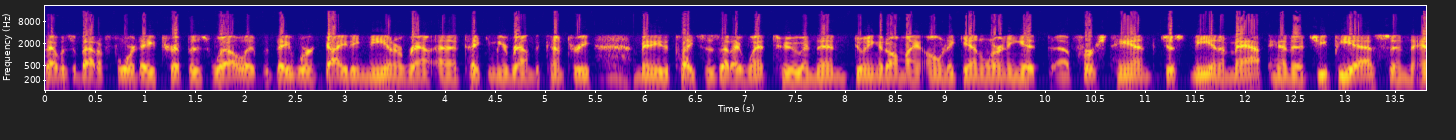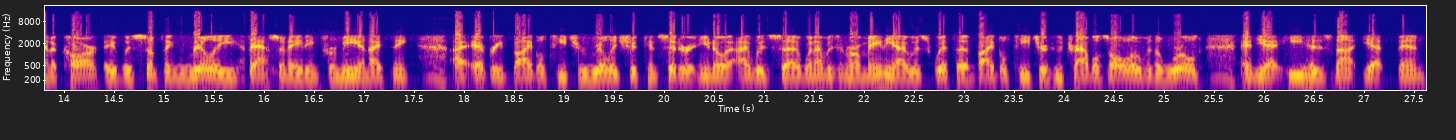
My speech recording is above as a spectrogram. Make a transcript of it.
That was about a four day trip as well. It, they were guiding me and around, uh, taking me around the country, many of the places that I went to, and then doing it on my own again, learning it uh, firsthand. Just me and a map and a GPS and and a car. It was something really fascinating for me, and I think uh, every Bible teacher really should consider it. You know, I was uh, when I was in Romania, I was with a Bible teacher who travels all over the world, and yet he has not yet been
